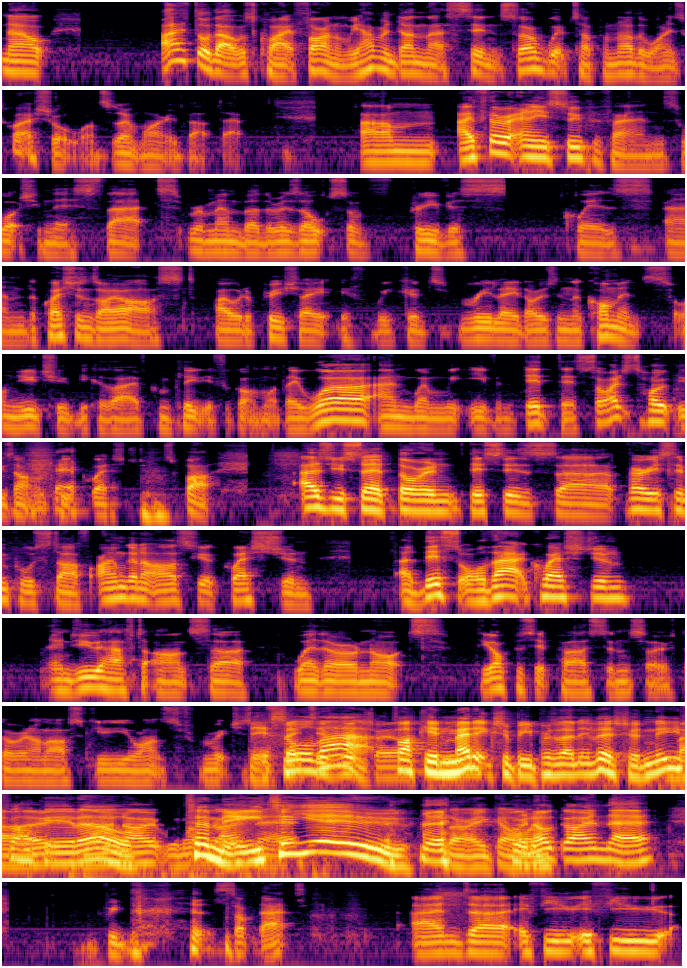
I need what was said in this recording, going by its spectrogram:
Now, I thought that was quite fun, and we haven't done that since. So I've whipped up another one. It's quite a short one, so don't worry about that. Um, if there are any super fans watching this that remember the results of previous quiz and the questions I asked, I would appreciate if we could relay those in the comments on YouTube because I have completely forgotten what they were and when we even did this. So I just hope these aren't repeat questions. But as you said, Thorin, this is uh, very simple stuff. I'm going to ask you a question, uh, this or that question, and you have to answer whether or not the opposite person. So, Thorin, I'll ask you. You answer from Rich's This or perspective, that. Rich, I Fucking medic should be presenting this, shouldn't he? No, Fucking no, hell. no, we're to going me, to you. Sorry, go We're on. not going there. We stop that. And uh, if you if you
